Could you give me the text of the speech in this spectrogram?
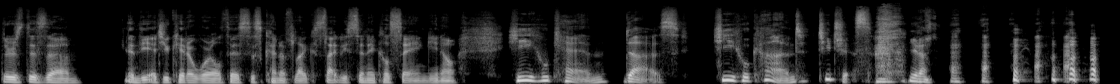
There's this, um, in the educator world, there's this kind of like slightly cynical saying, you know, he who can does, he who can't teaches, you know.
